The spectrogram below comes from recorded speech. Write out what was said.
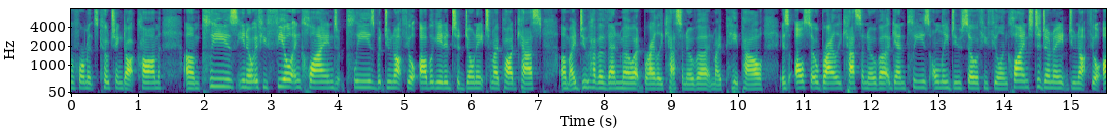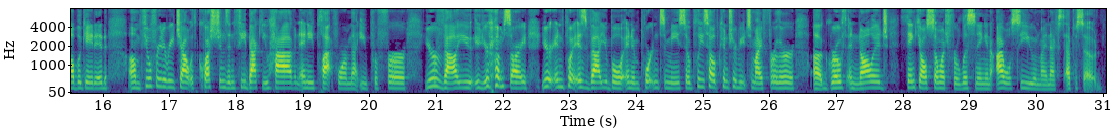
CompletePerformanceCoaching.com. Um, please, you know, if you feel inclined, please, but do not feel obligated to donate to my podcast. Um, I do have a Venmo at Briley Casanova, and my PayPal is also Briley Casanova. Again, please only do so if you feel inclined to donate. Do not feel obligated. Um, feel free to reach out with questions and feedback you have in any platform that you prefer. Your value, your I'm sorry, your input is valuable and important to me. So please help contribute to my further uh, growth and knowledge. Thank y'all so much for listening, and I will see you in my next episode.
